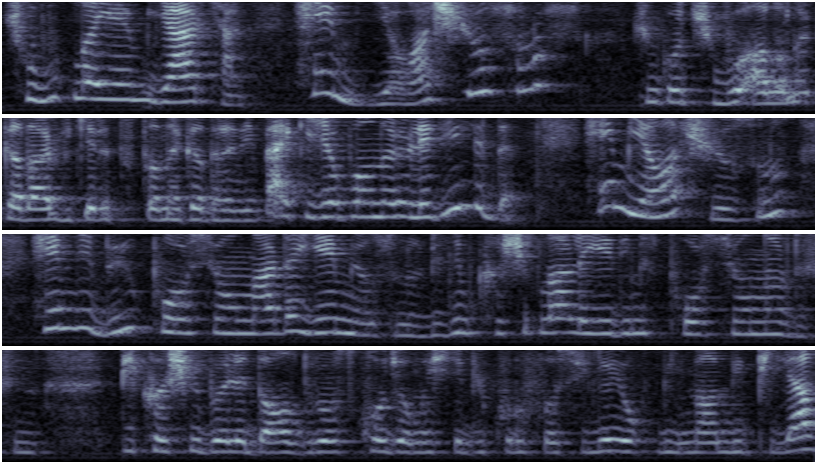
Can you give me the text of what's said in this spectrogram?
Çubukla yem yerken hem yavaş yiyorsunuz çünkü o çubuğu alana kadar bir kere tutana kadar hani belki Japonlar öyle değildir de hem yavaş yiyorsunuz hem de büyük porsiyonlarda yemiyorsunuz. Bizim kaşıklarla yediğimiz porsiyonları düşünün. Bir kaşığı böyle daldırıyoruz kocaman işte bir kuru fasulye yok bilmem bir pilav.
